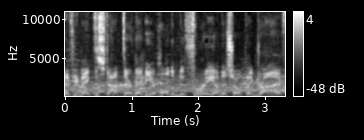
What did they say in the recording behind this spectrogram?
If you make the stop there, maybe you hold him to three on this opening drive.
